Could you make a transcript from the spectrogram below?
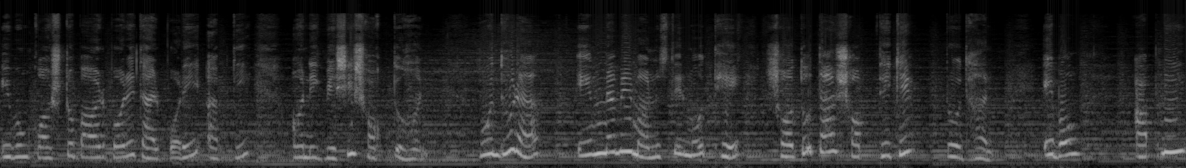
এবং কষ্ট পাওয়ার পরে তারপরেই আপনি অনেক বেশি শক্ত হন। বন্ধুরা, এম নামের মানুষদের মধ্যে সততা সব থেকে প্রধান এবং আপনি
